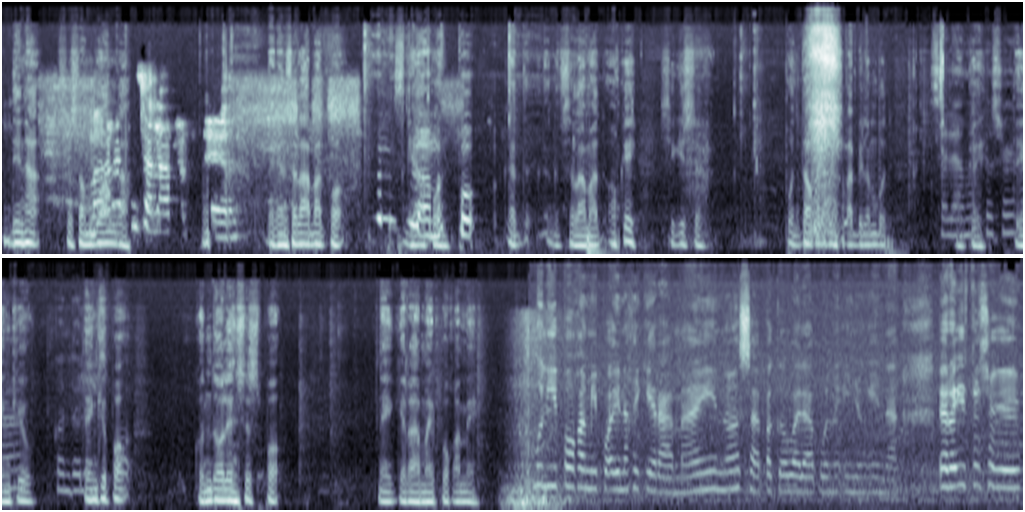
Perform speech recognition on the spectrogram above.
dinha sa Sambuanga. Maraming salamat, sir. Dagan salamat po. Salamat po. Dagan salamat. Okay, sige sir. Punta ko sa kabilang booth. Salamat Okay, po, sir. thank ha? you. Condolence Thank you po. Condolences po. Nakikiramay po kami. Muli po kami po ay nakikiramay no, sa pagkawala po ng inyong ina. Pero ito sir,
